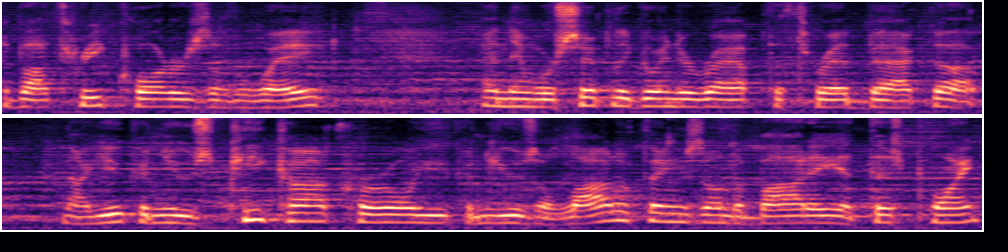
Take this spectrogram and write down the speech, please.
about three quarters of the way, and then we're simply going to wrap the thread back up. Now you can use peacock herl, you can use a lot of things on the body at this point,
